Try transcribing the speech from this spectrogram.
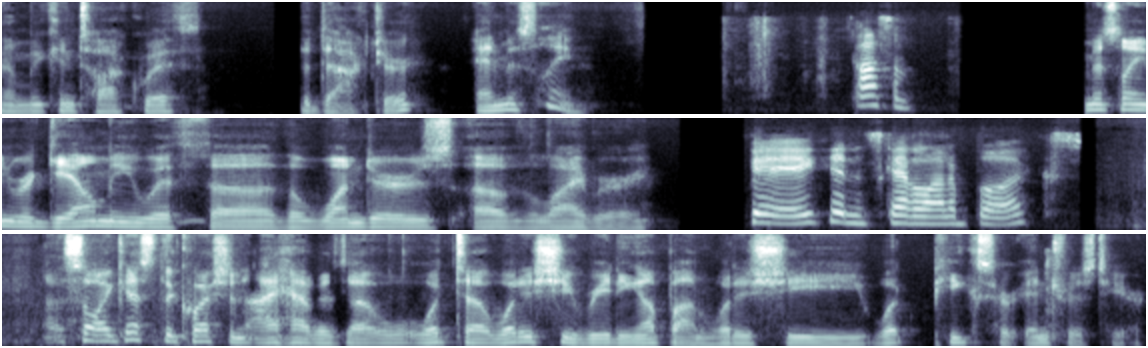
And we can talk with the doctor and Miss Lane. Awesome. Miss Lane, regale me with uh, the wonders of the library. Big and it's got a lot of books. Uh, so I guess the question I have is, uh, what uh, what is she reading up on? What is she? What piques her interest here?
